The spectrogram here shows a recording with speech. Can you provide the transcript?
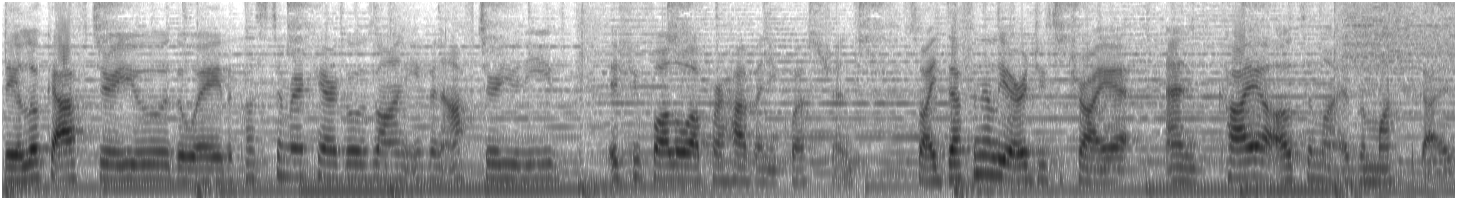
they look after you, the way the customer care goes on even after you leave, if you follow up or have any questions. So I definitely urge you to try it. And Kaya Ultima is a must, guys.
